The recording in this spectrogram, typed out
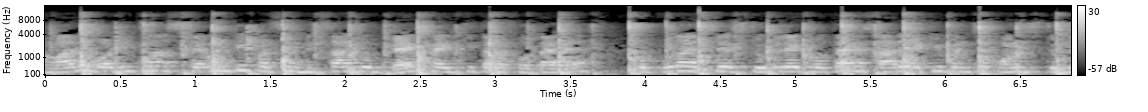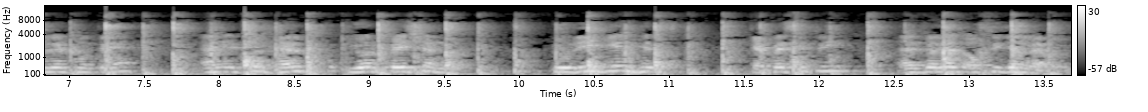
हमारी बॉडी का 70 परसेंट हिस्सा जो बैक साइड की तरफ़ होता है, वो पूरा इससे स्टूबुलेट होता है, सारे एक्यूपेंचर पॉइंट स्टूबुलेट होते हैं and it will help your patient to regain his capacity as well as oxygen level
